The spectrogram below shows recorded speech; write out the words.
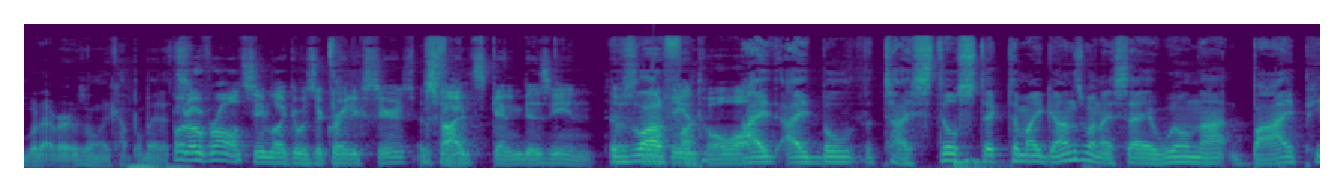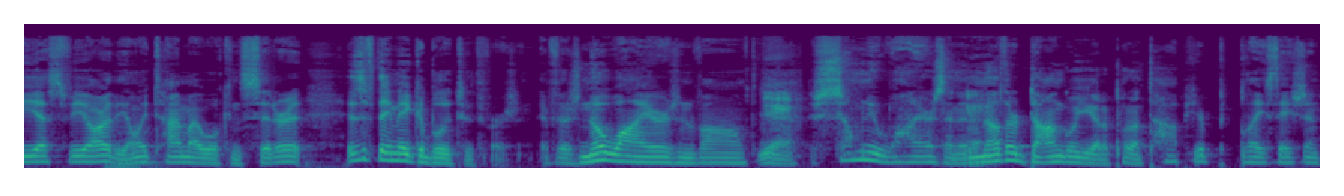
whatever. It was only a couple minutes. But overall, it seemed like it was a great experience. Besides getting dizzy and It was a lot of fun. into a wall. I I, bel I still stick to my guns when I say I will not buy PSVR. The only time I will consider it is if they make a Bluetooth version. If there's no wires involved, Yeah. there's so many wires and another dongle you got to put on top of your PlayStation.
